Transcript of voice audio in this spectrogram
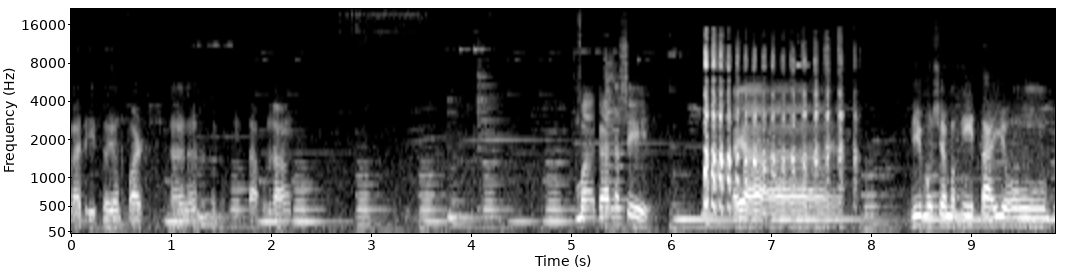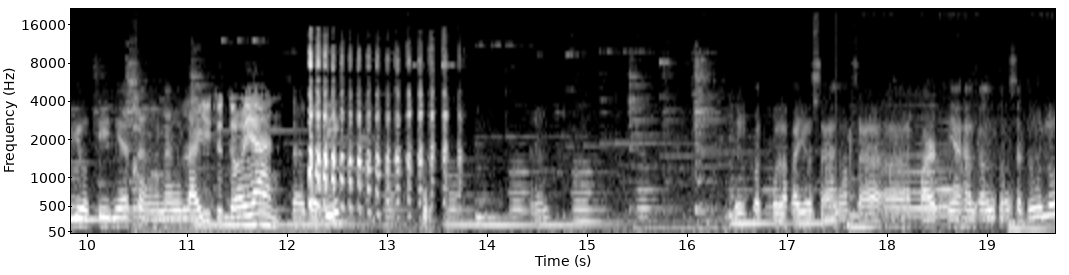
Bali ito yung park. Ano pagkita ko lang umaga kasi kaya di mo siya makita yung beauty niya sa ng light Hindi totoo yan. sa gabi. Ikot ko lang kayo sa ano sa ah, park niya hanggang doon sa dulo.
